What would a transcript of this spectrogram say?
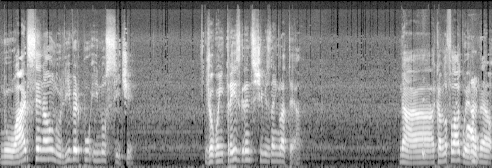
no Arsenal, no Liverpool e no City. Jogou em três grandes times da Inglaterra. Não, a Camila falou Agüero. Ah. Não.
